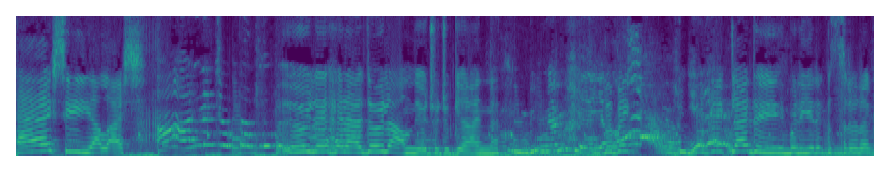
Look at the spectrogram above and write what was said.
Her şeyi yalar. Aa anne çok tatlı. Öyle herhalde öyle anlıyor çocuk yani. Bilmem ki. Ya. Bebek bebekler de böyle yere ısırarak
